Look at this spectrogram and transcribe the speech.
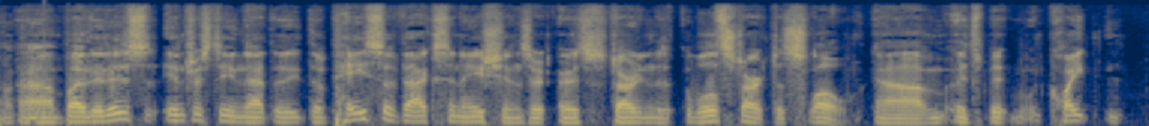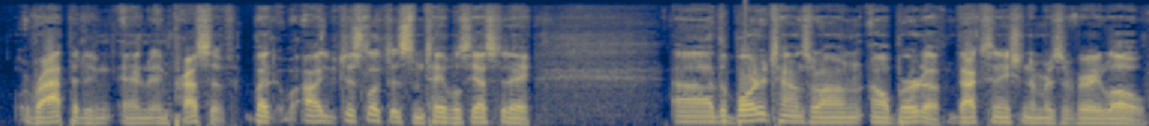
Okay. Uh, but it is interesting that the, the pace of vaccinations are, are starting to, will start to slow. Um, it's been quite rapid and, and impressive. But I just looked at some tables yesterday. Uh, the border towns around Alberta, vaccination numbers are very low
